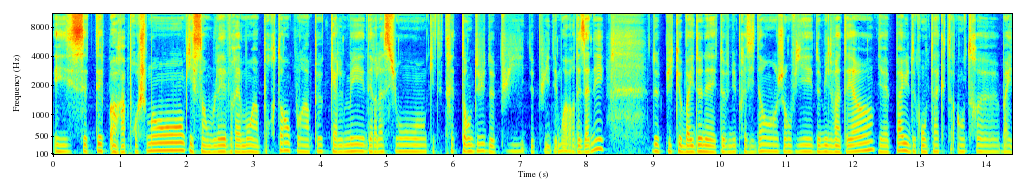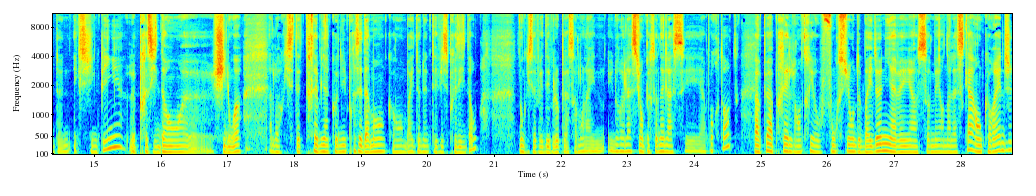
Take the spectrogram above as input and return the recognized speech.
Et c'était un rapprochement qui semblait vraiment important pour un peu calmer des relations qui étaient très tendues depuis, des mois, voire des années. Depuis que Biden est devenu président en janvier 2021, il n'y avait pas eu de contact entre Biden et Xi Jinping, le président euh, chinois, alors qu'il s'était très bien connu précédemment quand Biden était vice-président. Donc ils avaient développé à ce moment-là une, une, relation personnelle assez importante. Un peu après l'entrée aux fonctions de Biden, il y avait eu un sommet en Alaska, en Anchorage,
